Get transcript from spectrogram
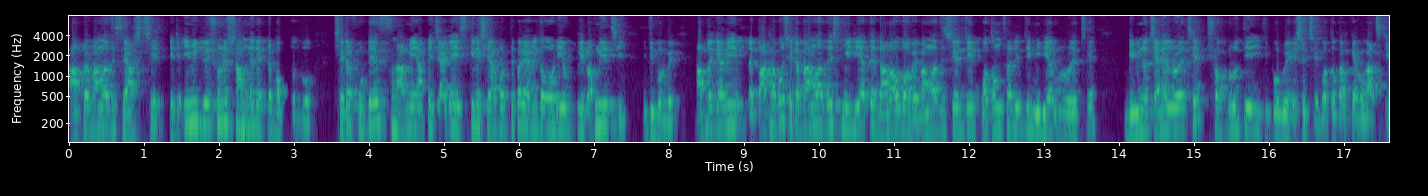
আপনার বাংলাদেশে আসছে। এটা ইমিগ্রেশনের সামনের একটা বক্তব্য। সেটা ফুটেজ আমি আপনি চাইলে স্ক্রিনে শেয়ার করতে পারি আমি তো অডিও ক্লিপ শুনিয়েছি ইতিপূর্বে। আপনাকে আমি পাঠাবো সেটা বাংলাদেশ মিডিয়াতে ডালাও পাবে বাংলাদেশের যে প্রথম সারির যে মিডিয়াগুলো রয়েছে বিভিন্ন চ্যানেল রয়েছে সবগুলোতে ইতিপূর্বে এসেছে গতকালকে এবং আজকে।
